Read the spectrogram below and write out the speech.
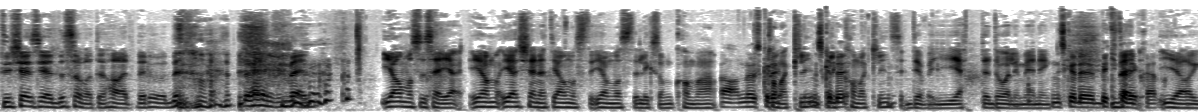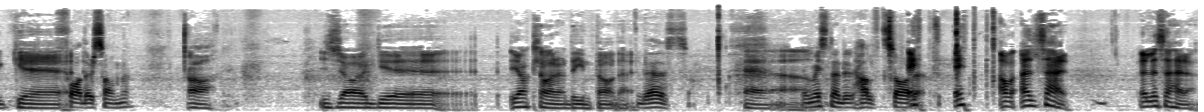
Det känns ju ändå som att du har ett beroende. Men jag måste säga, jag, jag känner att jag måste, jag måste liksom komma, Ja, nu ska komma du, clean, nu ska du, komma clean. Det var jättedålig mening. nu ska du bikta dig själv. jag, eh, Fader Samuel. Ja. Jag, eh, jag klarade inte av det här. Det är så. Eh, Jag minns när du halvt sa det. ett, ett av, eller så här. Eller så här.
